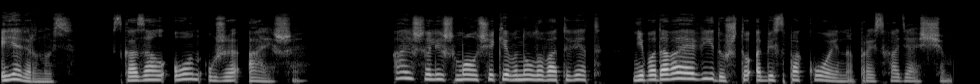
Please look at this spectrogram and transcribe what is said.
и я вернусь», — сказал он уже Айше. Айша лишь молча кивнула в ответ, не подавая виду, что обеспокоена происходящим.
